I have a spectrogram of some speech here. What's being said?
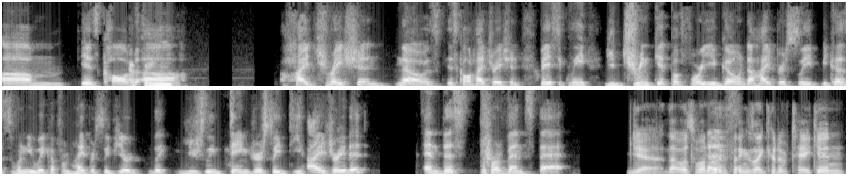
Um, is called uh, Hydr8tion. No, it's, it's called Hydr8tion. Basically, you drink it before you go into hypersleep because when you wake up from hypersleep, you're like usually dangerously dehydrated, and this prevents that. Yeah, that was one of the things I could have taken,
